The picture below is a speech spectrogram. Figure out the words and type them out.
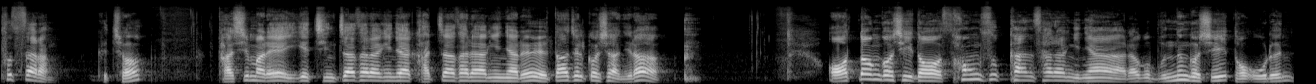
풋사랑. 그쵸? 다시 말해, 이게 진짜 사랑이냐, 가짜 사랑이냐를 따질 것이 아니라, 어떤 것이 더 성숙한 사랑이냐라고 묻는 것이 더 옳은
